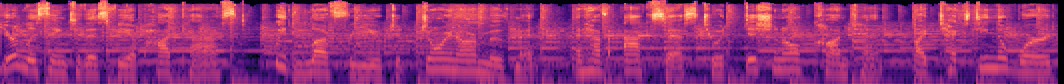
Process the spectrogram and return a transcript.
If you're listening to this via podcast, we'd love for you to join our movement and have access to additional content by texting the word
